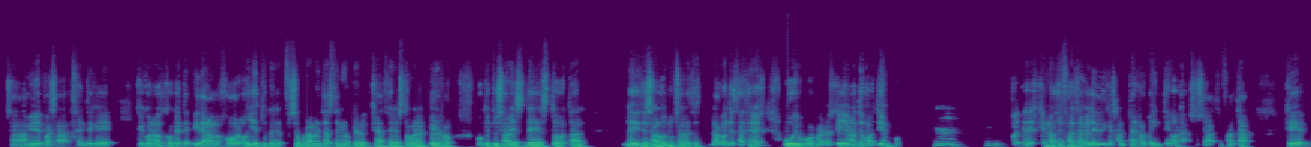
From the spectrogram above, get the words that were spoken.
O sea, a mí me pasa gente que, conozco que te pide a lo mejor, oye, tú que seguramente has tenido que, hacer esto con el perro o que tú sabes de esto tal, le dices algo y muchas veces la contestación es, uy, bueno, es que yo no tengo tiempo. Mm, es que no hace falta que le dediques al perro 20 horas, o sea, hace falta que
